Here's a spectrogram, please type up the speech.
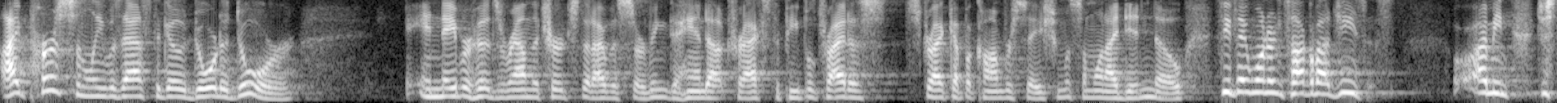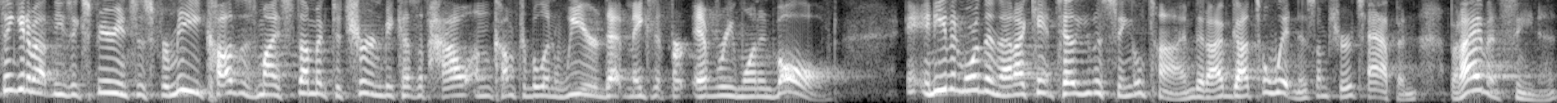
I personally was asked to go door to door in neighborhoods around the church that I was serving to hand out tracts to people, try to strike up a conversation with someone I didn't know, see if they wanted to talk about Jesus. I mean, just thinking about these experiences for me causes my stomach to churn because of how uncomfortable and weird that makes it for everyone involved. And even more than that, I can't tell you a single time that I've got to witness, I'm sure it's happened, but I haven't seen it,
